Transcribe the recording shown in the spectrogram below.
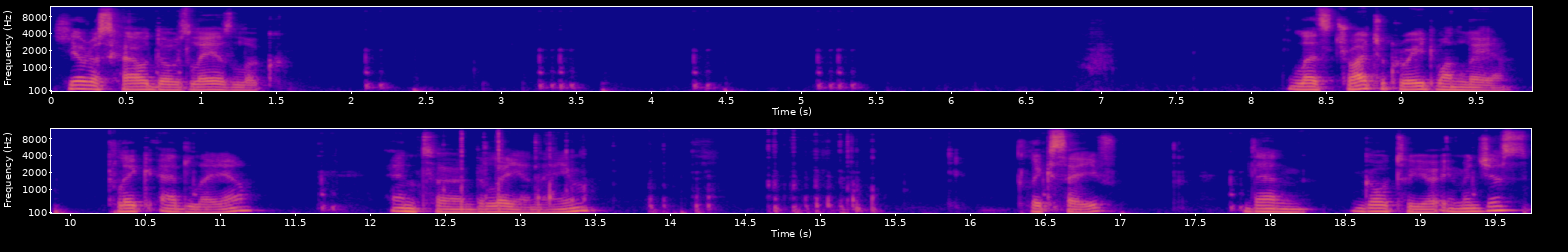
Here is how those layers look. Let's try to create one layer. Click Add Layer, enter the layer name, click Save, then go to your images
